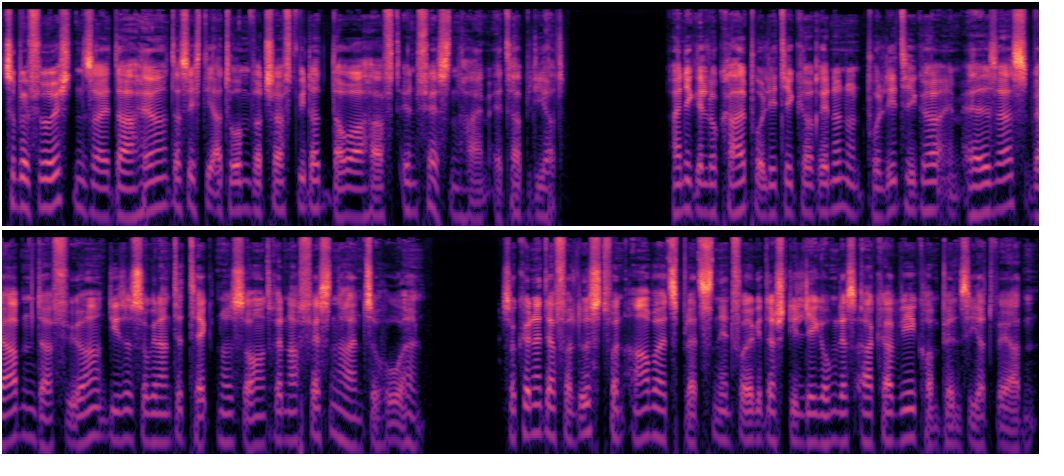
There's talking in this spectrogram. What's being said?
Zu befürchten sei daher, dass sich die Atomwirtschaft wieder dauerhaft in Fessenheim etabliert Einige Lokalpolitikerinnen und Politiker im Elsass werben dafür, dieses sogenannte Technocentre nach Fessenheim zu holen. So könne der Verlust von Arbeitsplätzen infolge der Stilllegung des AKW kompensiert werden.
